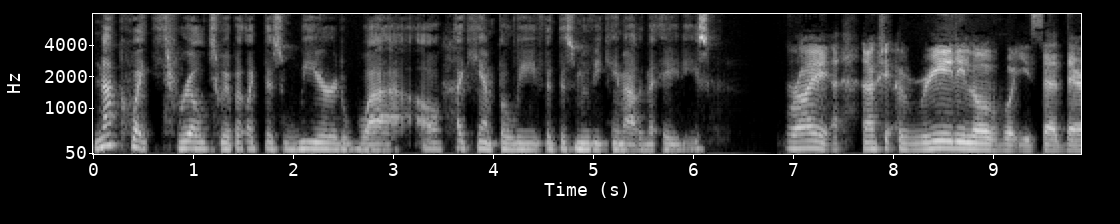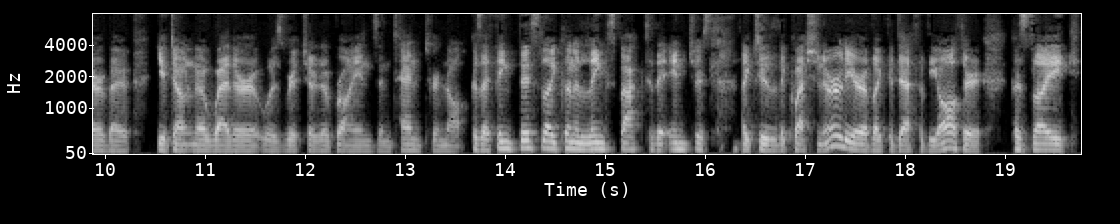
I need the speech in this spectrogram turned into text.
not quite thrill to it, but like this weird, wow, I can't believe that this movie came out in the 80s. Right. And actually, I really love what you said there about you don't know whether it was Richard O'Brien's intent or not. Because I think this like kind of links back to the interest, like to the question earlier of like the death of the author. Because like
